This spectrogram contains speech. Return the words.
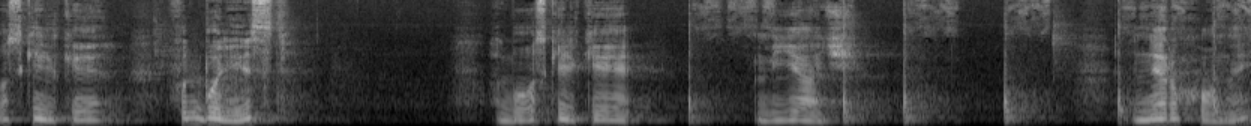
Оскільки футболіст або оскільки м'яч нерухомий,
